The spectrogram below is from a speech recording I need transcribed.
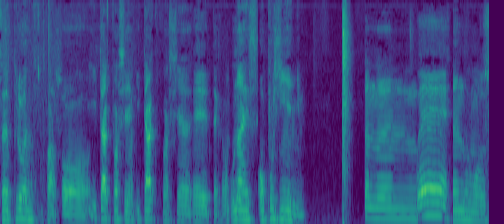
Se plułem w twarz. O, i tak właśnie, i tak właśnie e, tego. Ona jest opóźnieniem. Ten, e, ten może...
